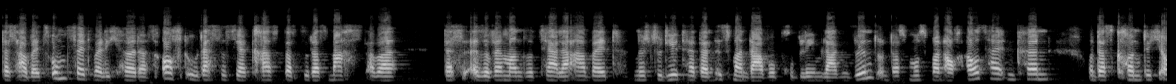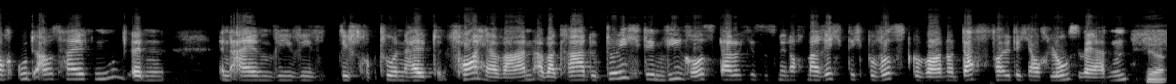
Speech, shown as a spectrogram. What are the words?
das Arbeitsumfeld, weil ich höre das oft, oh, das ist ja krass, dass du das machst, aber das, also wenn man soziale Arbeit ne, studiert hat, dann ist man da, wo Problemlagen sind. Und das muss man auch aushalten können. Und das konnte ich auch gut aushalten in in allem, wie, wie die Strukturen halt vorher waren. Aber gerade durch den Virus, dadurch ist es mir nochmal richtig bewusst geworden und das wollte ich auch loswerden, ja.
